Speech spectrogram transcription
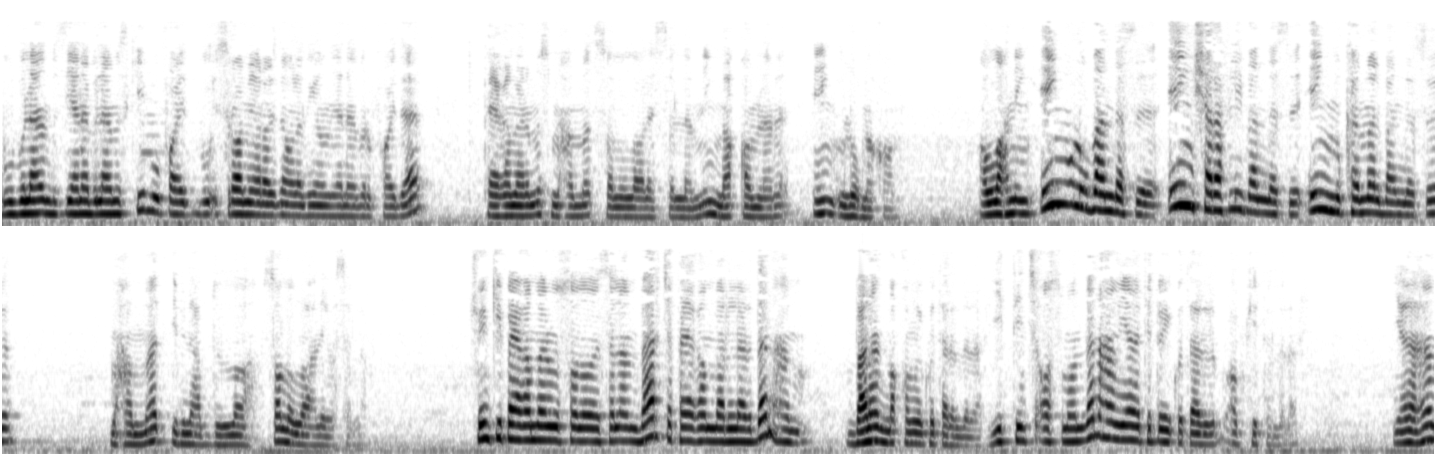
Bu bilan biz yana bilamizki bu bu isro merojdan oladigan yana bir foyda payg'ambarimiz muhammad sollallohu alayhi vasallamning maqomlari eng ulug' maqom. Allohning eng ulug' bandasi eng sharafli bandasi eng mukammal bandasi muhammad ibn abdulloh sollallohu alayhi vasallam. Chunki payg'ambarimiz sollallohu alayhi vasallam barcha payg'ambarlardan ham baland maqomga ko'tarildilar. Yettinchi osmondan ham yana tepaga ko'tarilib olib ketildilar. Yana ham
